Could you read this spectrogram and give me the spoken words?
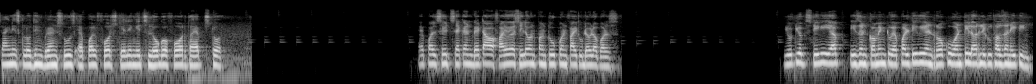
Chinese clothing brand sues Apple for stealing its logo for the App Store. Apple seeds second beta of iOS 11.2.5 to developers. YouTube's TV app isn't coming to Apple TV and Roku until early 2018.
